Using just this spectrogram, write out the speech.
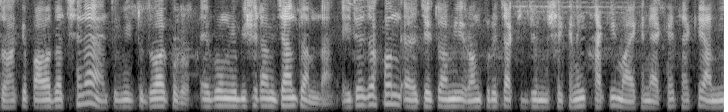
দোহাকে পাওয়া যাচ্ছে না তুমি একটু দোয়া করো। এবং এই বিষয়টা আমি জানতাম না। এটা যখন যেহেতু আমি রংপুরে চাকরির জন্য সেখানেই থাকি মা এখানে একাই থাকে আমি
